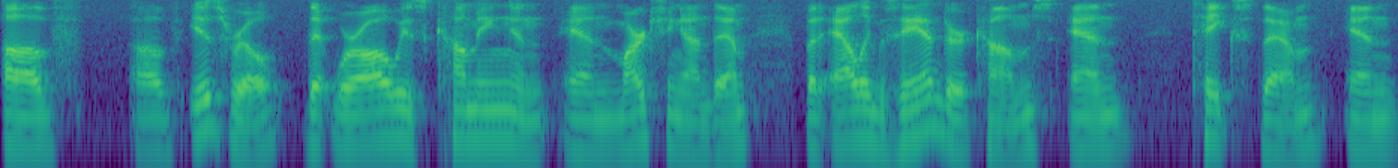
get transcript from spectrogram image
of, of Israel that were always coming and, and marching on them. But Alexander comes and takes them and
